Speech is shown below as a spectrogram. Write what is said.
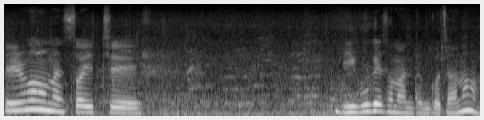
일본어만 써있지. 미국에서 만든 거잖아.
